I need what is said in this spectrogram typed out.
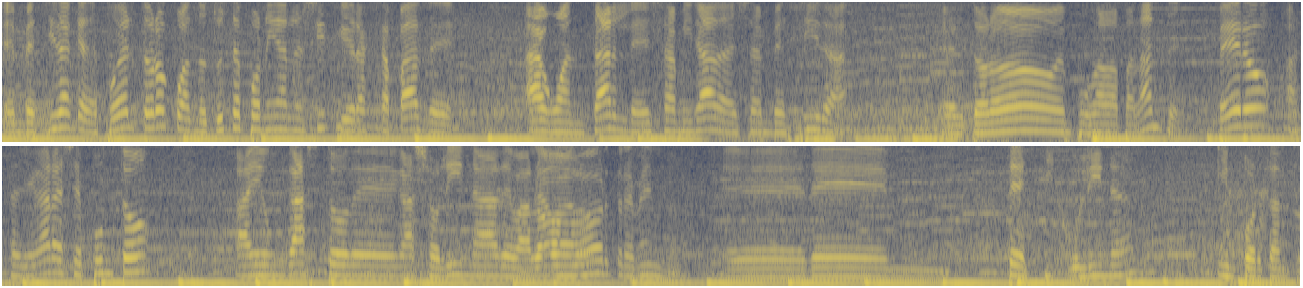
embestida que después el toro cuando tú te ponías en el sitio y eras capaz de aguantarle esa mirada, esa embestida, el toro empujaba para adelante. Pero hasta llegar a ese punto hay un gasto de gasolina, de De valor, valor tremendo. eh, de mm, testiculina importante.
